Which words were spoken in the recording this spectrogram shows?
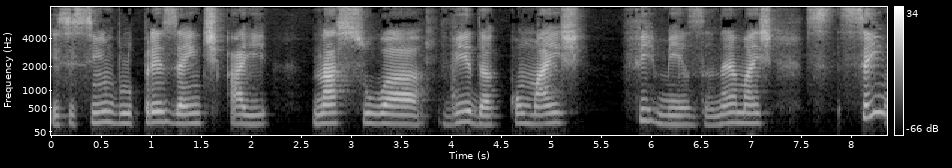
esse símbolo presente aí na sua vida com mais firmeza, né? Mas sem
